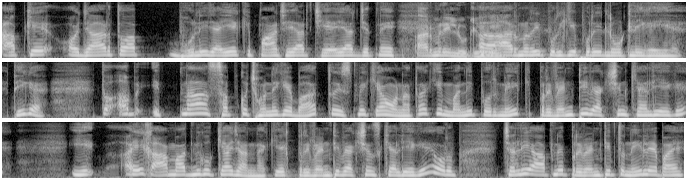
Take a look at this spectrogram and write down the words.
आपके औज़ार तो आप भूल ही जाइए कि पाँच हज़ार छः हज़ार जितने आर्मरी लूट ली गई। आर्मरी पूरी की पूरी लूट ली गई है ठीक है? तो अब इतना सब कुछ होने के बाद तो इसमें क्या होना था कि मणिपुर में प्रिवेंटिव एक्शन क्या लिए गए? ये एक आम आदमी को क्या जानना है कि एक प्रिवेंटिव एक्शंस क्या लिए गए? और चलिए आपने प्रिवेंटिव तो नहीं ले पाए।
